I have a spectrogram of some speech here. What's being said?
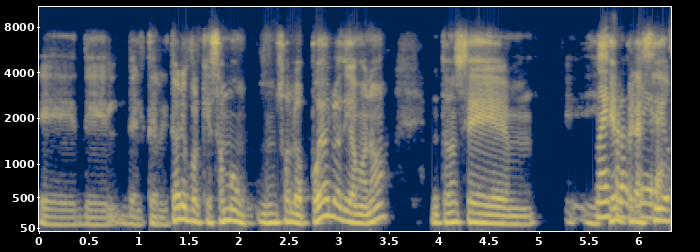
eh, del, territorio, porque somos un, solo pueblo, digamos, ¿no? Entonces, y siempre ha sido,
